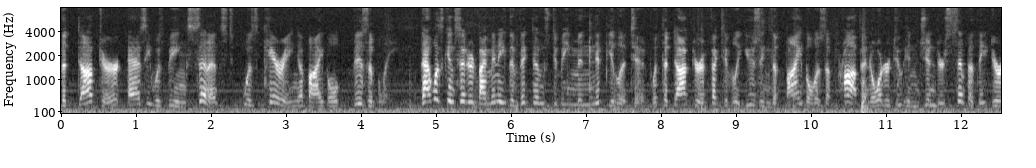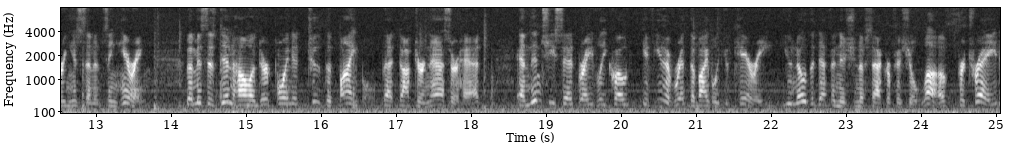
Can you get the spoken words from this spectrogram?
The doctor, as he was being sentenced, was carrying a Bible visibly. That was considered by many of the victims to be manipulative, with the doctor effectively using the Bible as a prop in order to engender sympathy during his sentencing hearing. But Mrs. Denhollander pointed to the Bible that Dr. Nassar had, and then she said bravely, quote, If you have read the Bible you carry, you know the definition of sacrificial love portrayed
